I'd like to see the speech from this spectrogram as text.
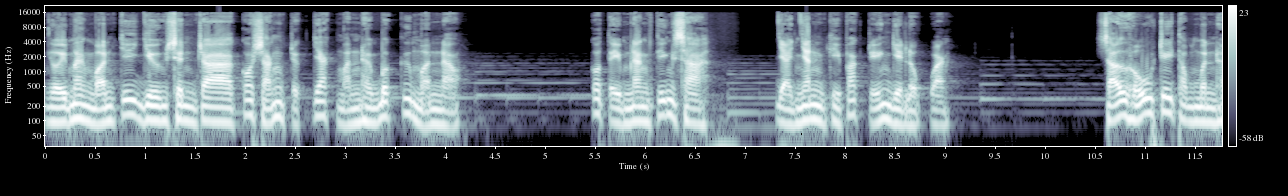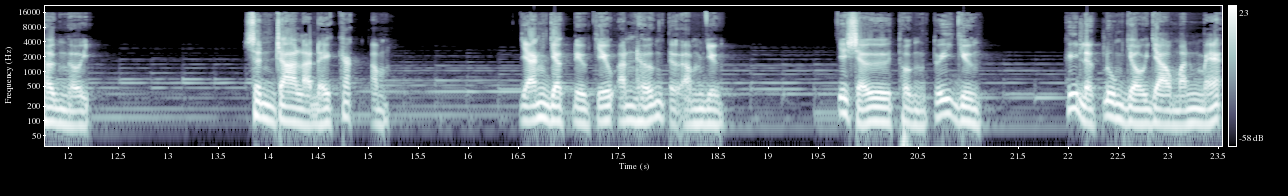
Người mang mệnh chí dương sinh ra Có sẵn trực giác mạnh hơn bất cứ mệnh nào. Có tiềm năng tiến xa Và nhanh khi phát triển về lục hoàng. Sở hữu trí thông minh hơn người. Sinh ra là để khắc âm. Dạng vật đều chịu ảnh hưởng từ âm dương. Với sự thuần túy dương Khí lực luôn dồi dào mạnh mẽ,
